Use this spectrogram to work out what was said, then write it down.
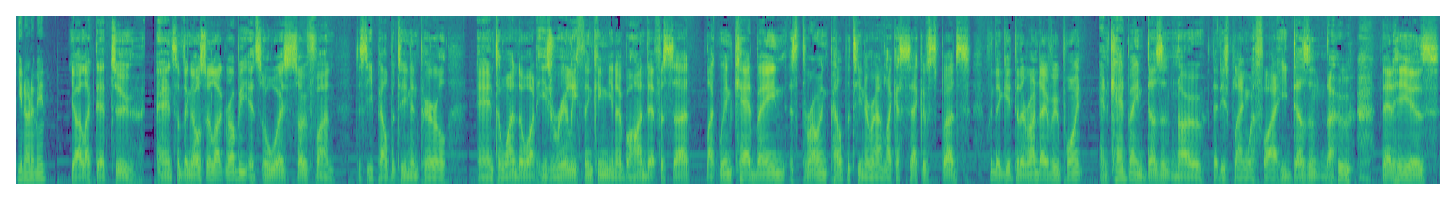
You know what I mean? Yeah, I like that too. And something I also like, Robbie, it's always so fun to see Palpatine in peril and to wonder what he's really thinking, you know, behind that facade. Like when Cad Bane is throwing Palpatine around like a sack of spuds when they get to the rendezvous point, and Cad Bane doesn't know that he's playing with fire. He doesn't know that he is,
